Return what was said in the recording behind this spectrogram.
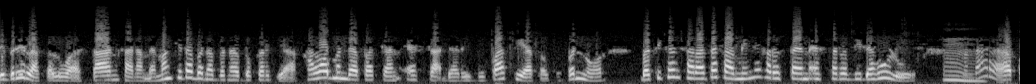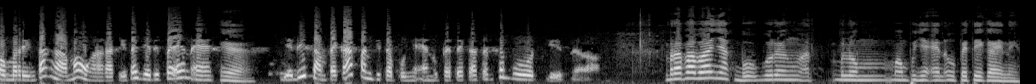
diberilah keluasan karena memang kita benar-benar bekerja. Kalau mendapatkan SK dari bupati atau gubernur, berarti kan syaratnya kami ini harus PNS terlebih dahulu. Hmm. Sementara pemerintah nggak mau ngangkat kita jadi PNS. Yeah. Jadi sampai kapan kita punya NUPTK tersebut gitu. Berapa banyak Bu guru yang belum mempunyai NUPTK ini?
